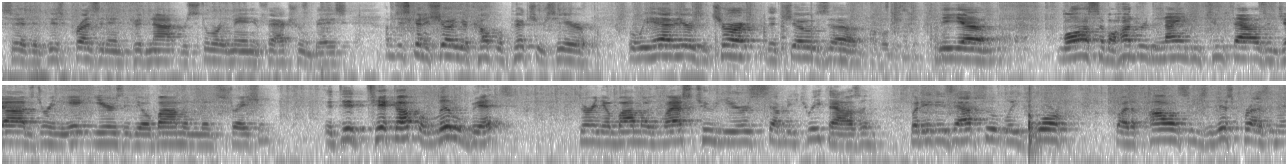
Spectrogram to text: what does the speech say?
said that this president could not restore the manufacturing base. I'm just going to show you a couple pictures here. What we have here is a chart that shows uh, the uh, loss of 192,000 jobs during the eight years of the Obama administration. It did tick up a little bit during the Obama last two years, 73,000, but it is absolutely dwarfed by the policies of this president,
